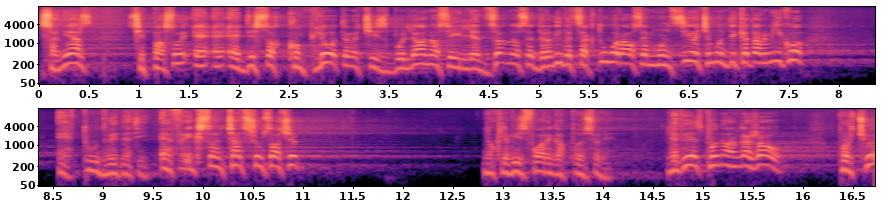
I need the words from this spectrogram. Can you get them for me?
Disa njerëz si pasojë e, e, e disa komploteve që i zbulon ose i lexon ose dredhive të caktuara ose mundësive që mund të ketë armiku e tut vetën e tij. E frikëson aq shumë sa që Nuk lëviz fare nga pozicioni. Lëviz puno, angazhohu. Por se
